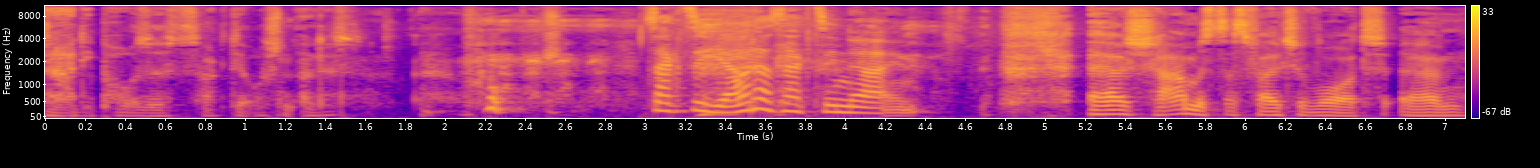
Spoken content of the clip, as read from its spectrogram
Ah, die Pause sagt ja auch schon alles. Sagt sie ja oder sagt sie nein? Äh, Scham ist das falsche Wort. Ähm,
